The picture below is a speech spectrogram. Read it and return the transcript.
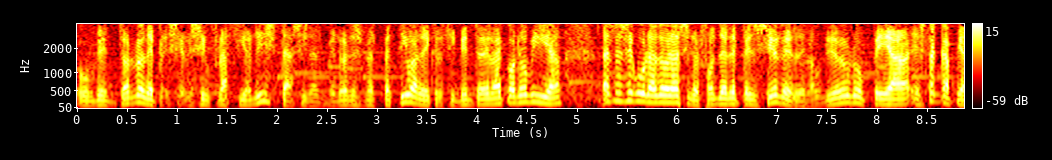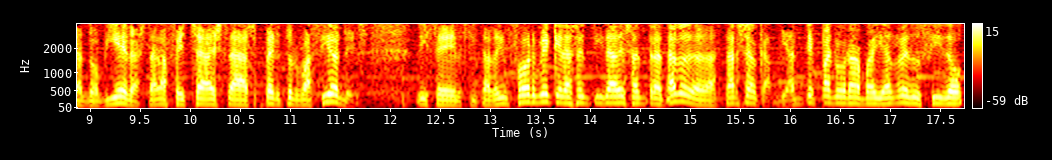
un entorno de presiones inflacionistas y las menores perspectivas de crecimiento de la economía, las aseguradoras y los fondos de pensiones de la Unión Europea están capeando bien hasta la fecha estas perturbaciones. Dice el citado informe que las entidades han tratado de adaptarse al cambiante panorama y han reducido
